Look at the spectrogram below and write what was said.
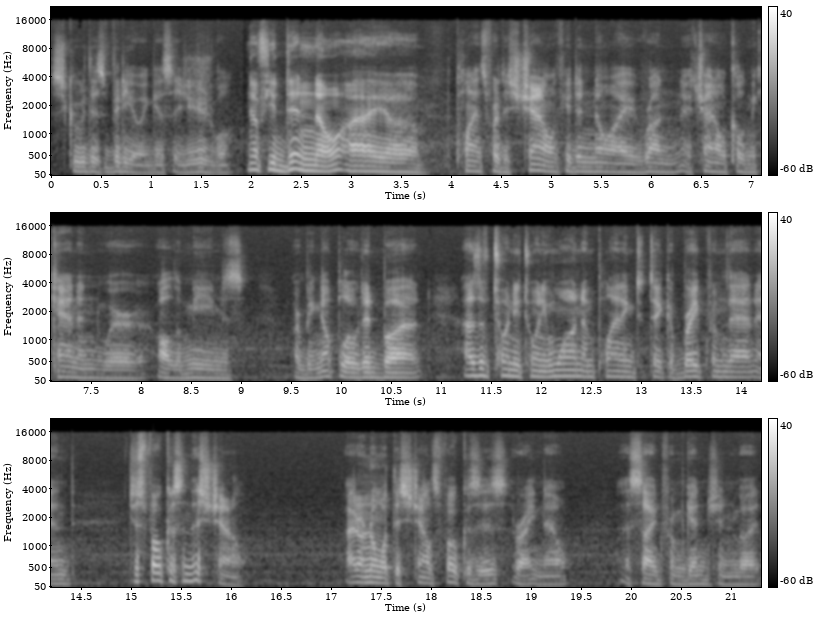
screw this video, I guess, as usual. Now, if you didn't know, I, uh, plans for this channel, if you didn't know, I run a channel called McCannon where all the memes are being uploaded, but as of 2021, I'm planning to take a break from that and just focus on this channel. I don't know what this channel's focus is right now, aside from Genshin, but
